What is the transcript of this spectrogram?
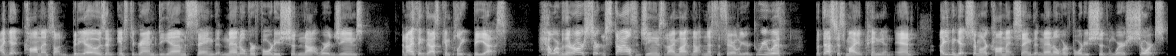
I get comments on videos and Instagram DMs saying that men over 40 should not wear jeans, and I think that's complete BS. However, there are certain styles of jeans that I might not necessarily agree with, but that's just my opinion. And I even get similar comments saying that men over 40 shouldn't wear shorts.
